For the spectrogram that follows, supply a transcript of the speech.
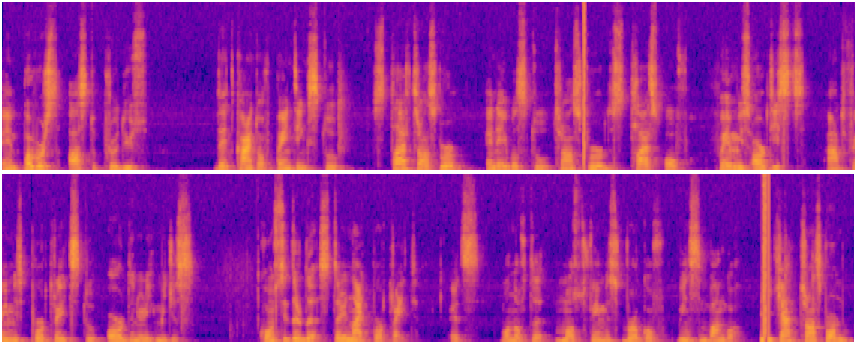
empowers us to produce that kind of paintings too. Style transfer enables to transfer the styles of famous artists and famous portraits to ordinary images. Consider the Starry Night portrait. It's one of the most famous work of Vincent van Gogh. We can transform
